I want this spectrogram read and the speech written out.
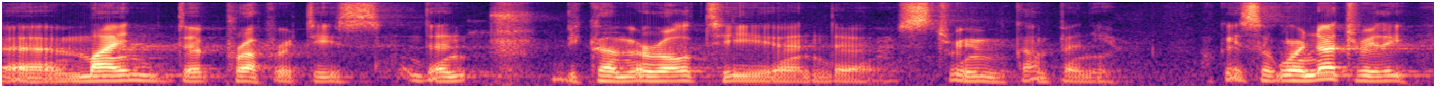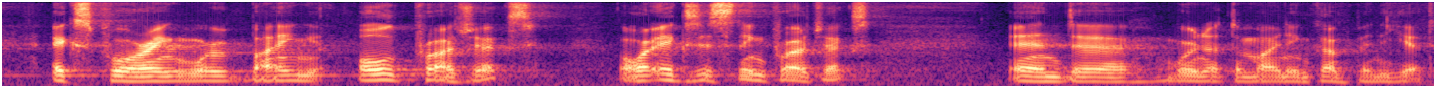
uh, mine the properties, and then become a royalty and a stream company. Okay, so we're not really exploring, we're buying old projects or existing projects, and uh, we're not a mining company yet.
